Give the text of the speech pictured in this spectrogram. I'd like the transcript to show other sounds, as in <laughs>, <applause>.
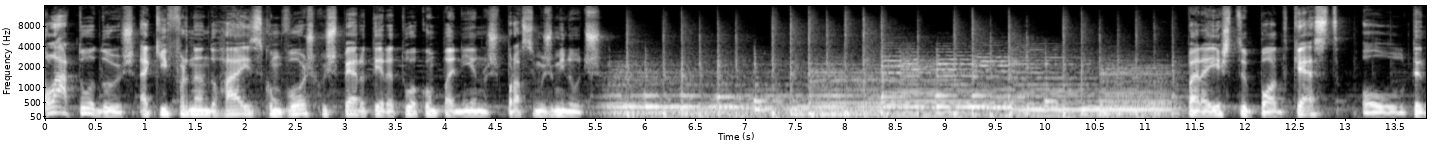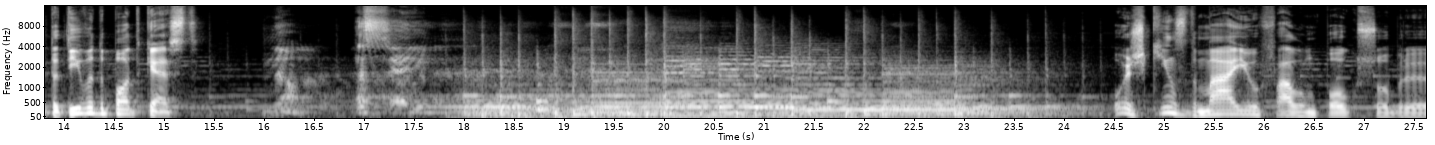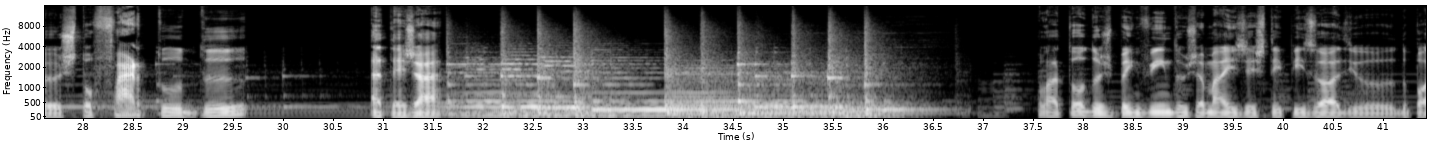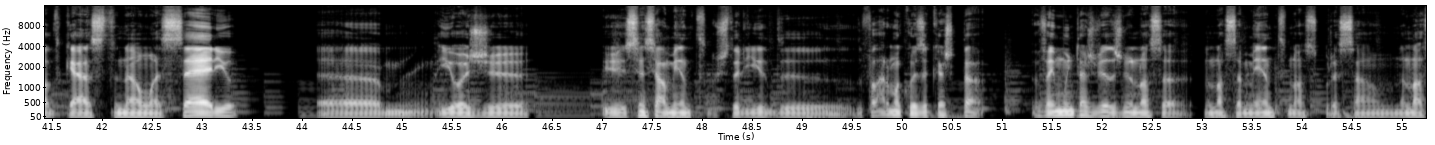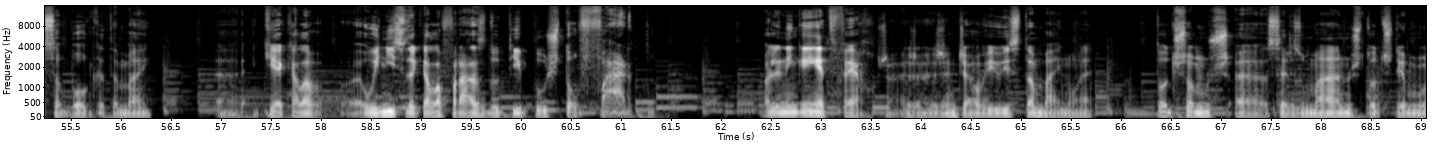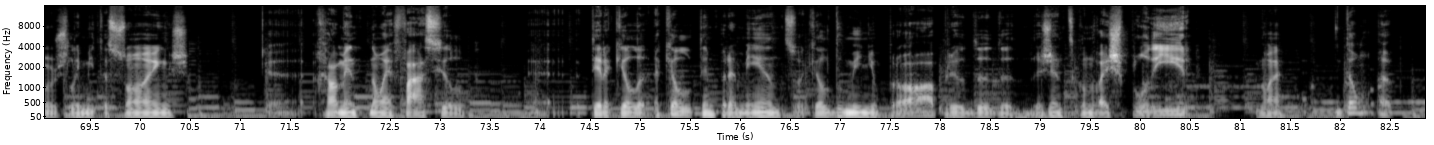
Olá a todos, aqui Fernando Reis convosco, espero ter a tua companhia nos próximos minutos. Para este podcast, ou tentativa de podcast. Não, a sério. Hoje, 15 de maio, falo um pouco sobre estou farto de até já. Olá a todos, bem-vindos a mais este episódio do podcast Não a Sério. e hoje, essencialmente, gostaria de, de, falar uma coisa que acho que está, vem muitas vezes na nossa, na nossa mente, no nosso coração, na nossa boca também, uh, que é aquela o início daquela frase do tipo estou farto. Olha, ninguém é de ferro, já, já, a gente já ouviu isso também, não é? Todos somos uh, seres humanos, todos temos limitações, uh, realmente não é fácil ter aquele, aquele temperamento, aquele domínio próprio de, de, de, gente quando vai explodir, não é? Então,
